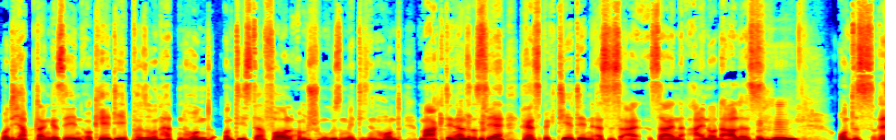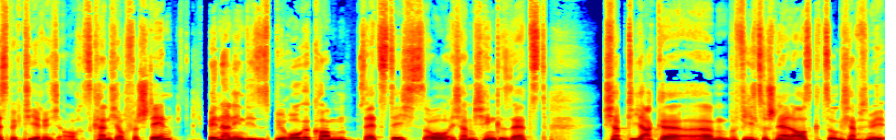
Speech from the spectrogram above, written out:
Und ich habe dann gesehen, okay, die Person hat einen Hund und die ist da voll am Schmusen mit diesem Hund, mag den also sehr, respektiert ihn, es ist ein- sein Ein und Alles. Und das respektiere ich auch. Das kann ich auch verstehen. Ich bin dann in dieses Büro gekommen, setz dich so, ich habe mich hingesetzt. Ich habe die Jacke ähm, viel zu schnell ausgezogen. Ich habe es mir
